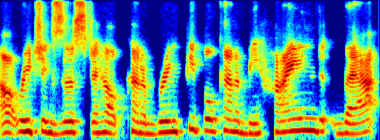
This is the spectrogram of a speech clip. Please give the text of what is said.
Outreach exists to help kind of bring people kind of behind that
